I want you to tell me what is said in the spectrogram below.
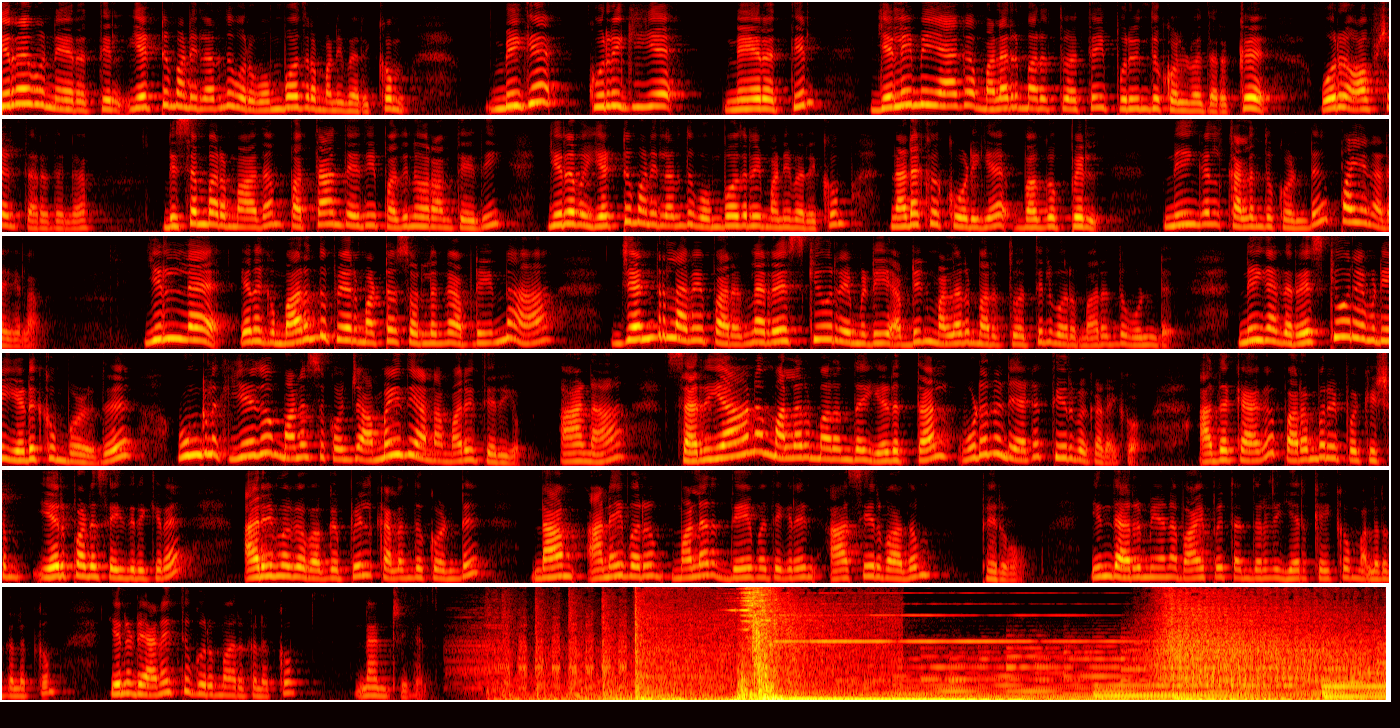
இரவு நேரத்தில் எட்டு மணிலேருந்து ஒரு ஒம்போதரை மணி வரைக்கும் மிக குறுகிய நேரத்தில் எளிமையாக மலர் மருத்துவத்தை புரிந்து கொள்வதற்கு ஒரு ஆப்ஷன் தருதுங்க. டிசம்பர் மாதம் பத்தாம் தேதி பதினோராம் தேதி இரவு எட்டு மணிலேருந்து ஒம்போதரை மணி வரைக்கும் நடக்கக்கூடிய வகுப்பில் நீங்கள் கலந்து கொண்டு பயனடையலாம். இல்லை எனக்கு மருந்து பேர் மட்டும் சொல்லுங்கள் அப்படின்னா ஜென்ரலாகவே பாருங்களேன் ரெஸ்கியூ ரெமெடி அப்படின்னு மலர் மருத்துவத்தில் ஒரு மருந்து உண்டு. நீங்கள் அந்த ரெஸ்கியூ ரெமெடியை எடுக்கும் பொழுது உங்களுக்கு ஏதோ மனசு கொஞ்சம் அமைதியான மாதிரி தெரியும். ஆனால் சரியான மலர் மருந்தை எடுத்தால் உடனடியாக தீர்வு கிடைக்கும். அதற்காக பரம்பரை பொக்கிஷம் ஏற்பாடு செய்திருக்கிற அறிமுக வகுப்பில் கலந்து கொண்டு நாம் அனைவரும் மலர் தேவதைகளின் ஆசீர்வாதம் பெறுவோம். இந்த அருமையான வாய்ப்பை தந்துள்ள இயற்கைக்கும் மலர்களுக்கும் என்னுடைய அனைத்து குருமார்களுக்கும் நன்றிகள்.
